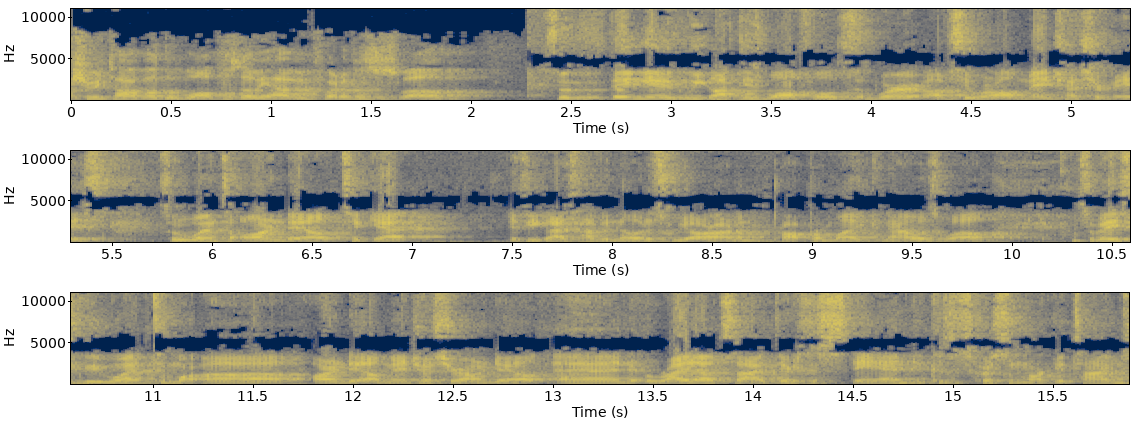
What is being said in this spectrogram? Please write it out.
should we talk about the waffles that we have in front of us as well? So the thing is, we got these waffles. We're obviously we're all Manchester based, so we went to Arndale to get. If you guys haven't noticed, we are on a proper mic now as well. So basically, we went to uh, Arndale, Manchester Arndale, and right outside there's a stand because it's Christmas market times,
